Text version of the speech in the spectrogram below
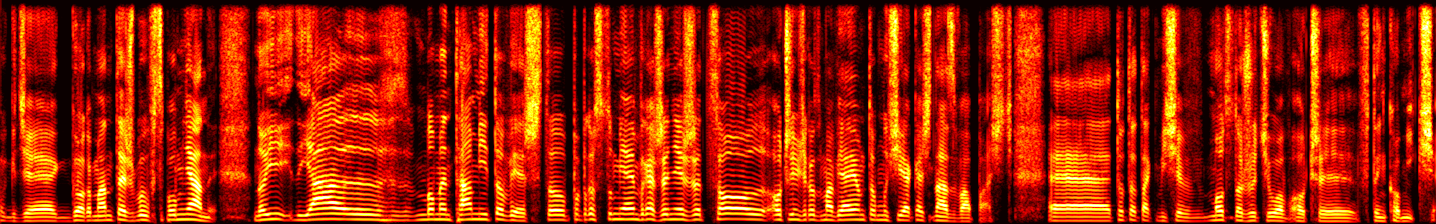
gdzie Gorman też był wspomniany. No i ja momentami to wiesz, to po prostu miałem wrażenie, że co o czymś rozmawiają, to musi jakaś nazwa paść. E, to to tak mi się mocno rzuciło w oczy w tym komiksie.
